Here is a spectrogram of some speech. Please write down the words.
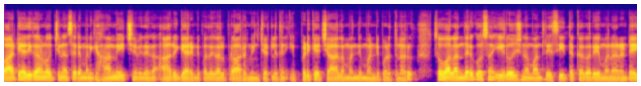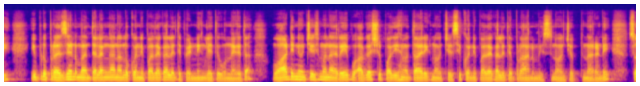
పార్టీ అధికారంలో వచ్చినా సరే మనకి హామీ ఇచ్చిన విధంగా ఆరు గ్యారెంటీ పథకాలు ప్రారంభించట్లేదని ఇప్పటికే చాలామంది మండిపడుతున్నారు. సో వాళ్ళందరి కోసం ఈ రోజున మంత్రి సీతక్క గారు ఏమన్నారంటే ఇప్పుడు ప్రజెంట్ మన తెలంగాణలో కొన్ని పథకాలు అయితే పెండింగ్లు అయితే ఉన్నాయి కదా వాటిని వచ్చేసి మన రేపు ఆగస్టు పదిహేనో తారీఖున వచ్చేసి కొన్ని పథకాలు అయితే ప్రారంభిస్తున్నాం అని చెప్తున్నారండి. సో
